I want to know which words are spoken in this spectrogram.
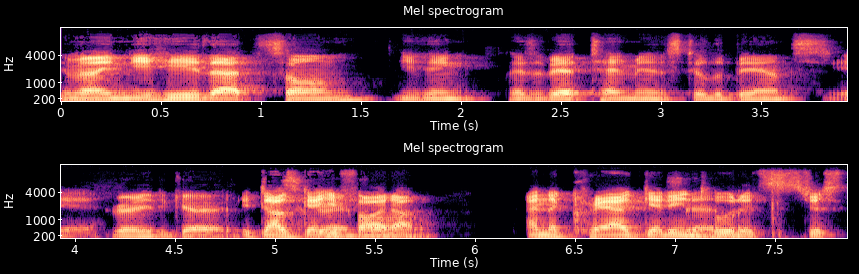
I mean, you hear that song, you think there's about ten minutes till the bounce, Yeah, ready to go. it does It's get you fired final. up, and the crowd get into it. It's just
